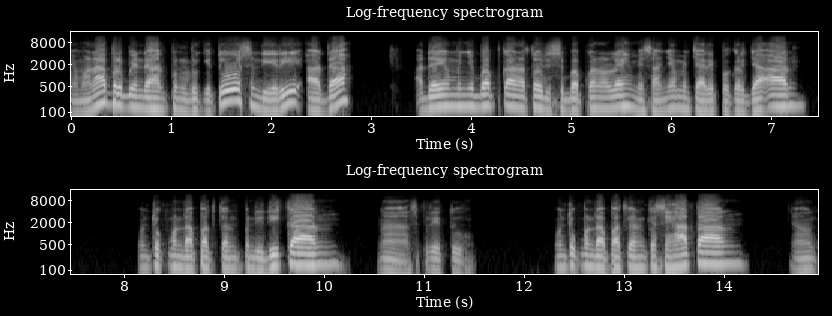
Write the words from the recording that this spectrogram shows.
Yang mana perpindahan penduduk itu sendiri ada ada yang menyebabkan atau disebabkan oleh misalnya mencari pekerjaan untuk mendapatkan pendidikan. Nah, seperti itu. Untuk mendapatkan kesehatan yang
